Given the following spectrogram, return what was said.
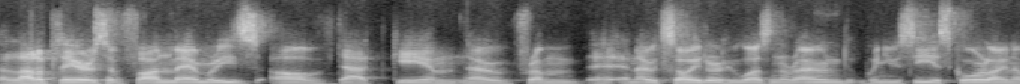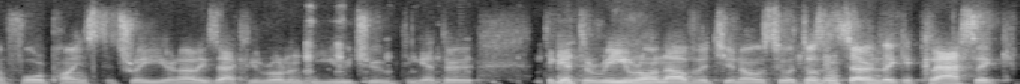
a lot of players have fond memories of that game. Now, from an outsider who wasn't around, when you see a scoreline of four points to three, you're not exactly running to YouTube to get the to get the rerun of it, you know. So it doesn't sound like a classic,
